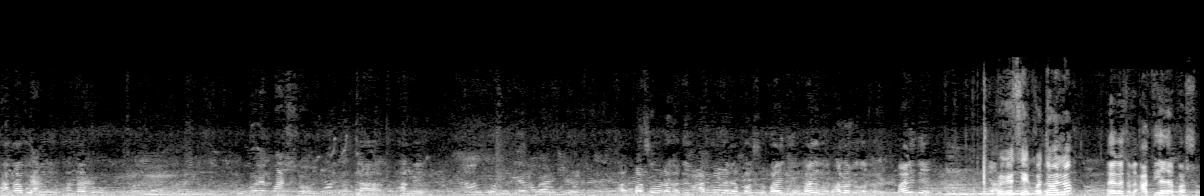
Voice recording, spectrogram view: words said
ভাঙাবো? ভাঙাবো উপরে পাঁচশো না ভাঙে আর পাঁচশো টাকা দিন আট হাজার পাঁচশো বাড়িতে বাড়িতে ভালো হবে কত বাড়িতে যা। হয়ে গেছে কত হলো হয়ে গেছে আট হাজার পাঁচশো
